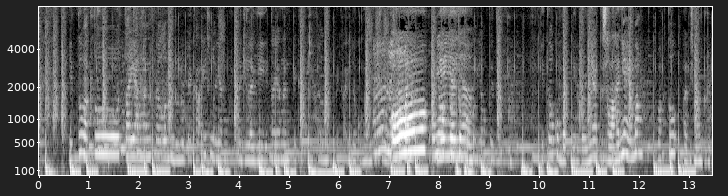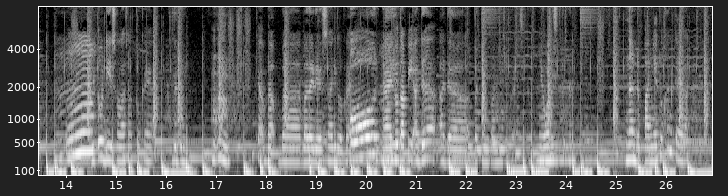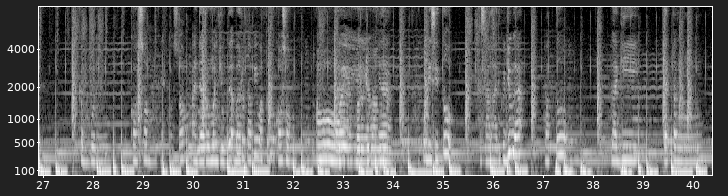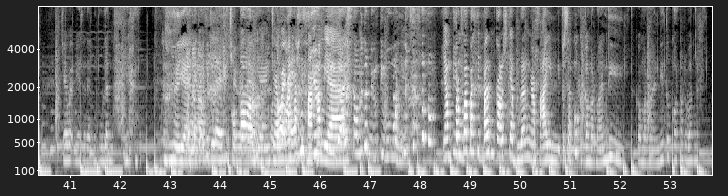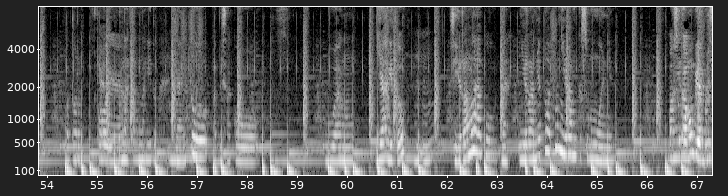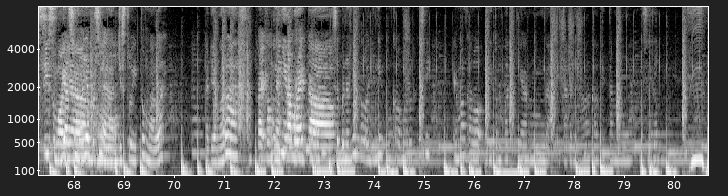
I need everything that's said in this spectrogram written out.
itu waktu tayangan film dulu PKI itu loh yang lagi-lagi tayangan PKI film PKI dokumenter Oh, pokoknya iya waktu iya itu iya. aku kuliah waktu itu itu aku badmintonnya kesalahannya emang waktu habis maghrib Hmm. itu di salah satu kayak gedung mm-mm, kayak ba- ba- balai desa gitu loh kayak oh nah di- itu tapi ada ada badmintonnya juga di situ nyewa di situ kan nah depannya itu kan kayak kebun kosong kayak kosong. Ada rumah juga baru tapi waktu itu kosong. Oh, Oh, iya, iya, baru iya. dibangun. Ya aku di situ kesalahanku juga. Waktu lagi datang cewek biasa dalam bulan lah ya. Iya Ya, iya. kayak gitu lah ya cewek Kotor. Ya, yang cewek kan ya. pasti paham ya. Guys kamu tuh dirty woman. Yang perempuan pasti paham kalau setiap bulan ngapain gitu terus kan aku ya. ke kamar mandi. Ke kamar mandi tuh kotor banget Oh, iya. tanah-tanah gitu. Nah itu habis aku buang ya gitu Mm-mm. siram lah aku. Nah nyiramnya tuh aku nyiram ke semuanya. Maksud kamu biar bersih semuanya biar semuanya? bersih. Nah Oh. justru itu malah ada yang marah. Kayak kamu tuh Nah, nyiram mereka. sebenarnya kalau gini kalau menurutku sih emang kalau di tempat yang nggak kita kenal kalau kita mau siram.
